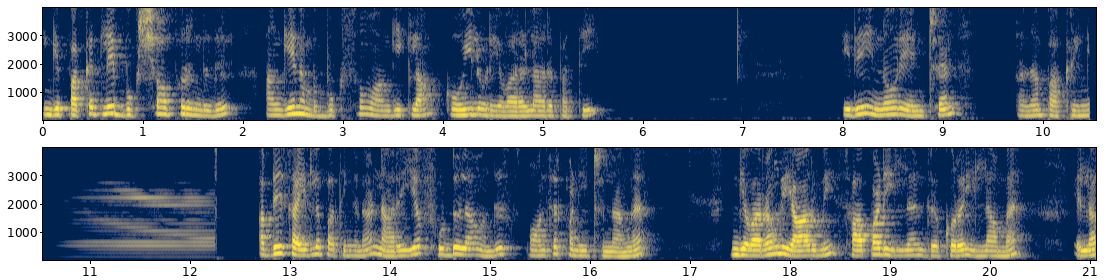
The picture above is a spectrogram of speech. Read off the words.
இங்கே பக்கத்துலேயே புக் ஷாப்பும் இருந்தது. அங்கேயே நம்ம புக்ஸும் வாங்கிக்கலாம். கோயிலுடைய வரலாறை பற்றி இது இன்னொரு என்ட்ரன்ஸ் அதான் பார்க்குறீங்க அப்படியே சைடில் பார்த்தீங்கன்னா நிறைய ஃபுட்டுலாம் வந்து ஸ்பான்சர் பண்ணிகிட்டு இருந்தாங்க. இங்கே வரவங்க யாருமே சாப்பாடு இல்லைன்ற குறை இல்லாமல் எல்லா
